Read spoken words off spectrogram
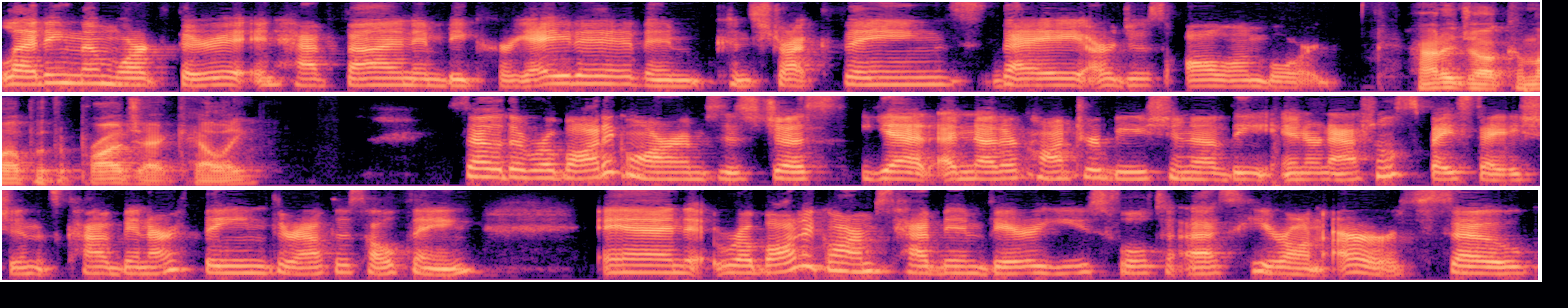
letting them work through it and have fun and be creative and construct things, they are just all on board. How did y'all come up with the project, Kelly? So the robotic arms is just yet another contribution of the International Space Station. It's kind of been our theme throughout this whole thing. And robotic arms have been very useful to us here on Earth. So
